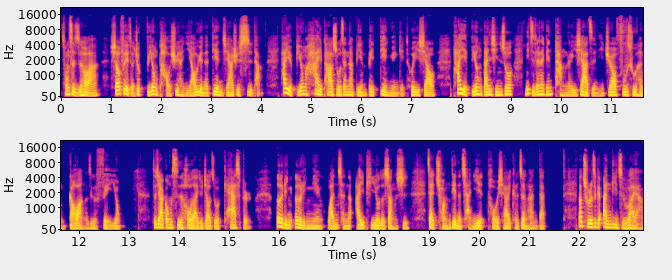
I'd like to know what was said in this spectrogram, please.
从此之后啊，消费者就不用跑去很遥远的店家去试躺，他也不用害怕说在那边被店员给推销，他也不用担心说你只在那边躺了一下子，你就要付出很高昂的这个费用。这家公司后来就叫做 Casper。二零二零年完成了 IPO 的上市，在床垫的产业投下一颗震撼弹。那除了这个案例之外啊，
